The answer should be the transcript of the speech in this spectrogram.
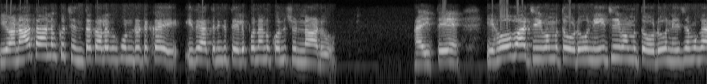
యోనాతానుకు చింత కలగకుండుటకై ఇది అతనికి తెలుపుననుకొనుచున్నాడు. అయితే యహోవా జీవము తోడు నీ జీవము తోడు నిజముగా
